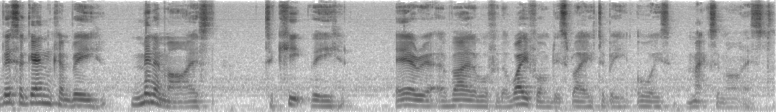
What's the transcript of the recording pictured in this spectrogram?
This again can be minimized to keep the area available for the waveform display to be always maximized.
